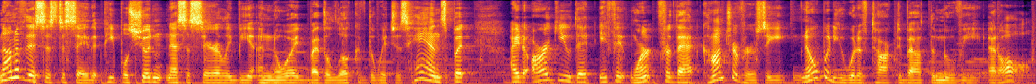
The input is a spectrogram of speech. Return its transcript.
None of this is to say that people shouldn't necessarily be annoyed by the look of the witch's hands, but I'd argue that if it weren't for that controversy, nobody would have talked about the movie at all.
